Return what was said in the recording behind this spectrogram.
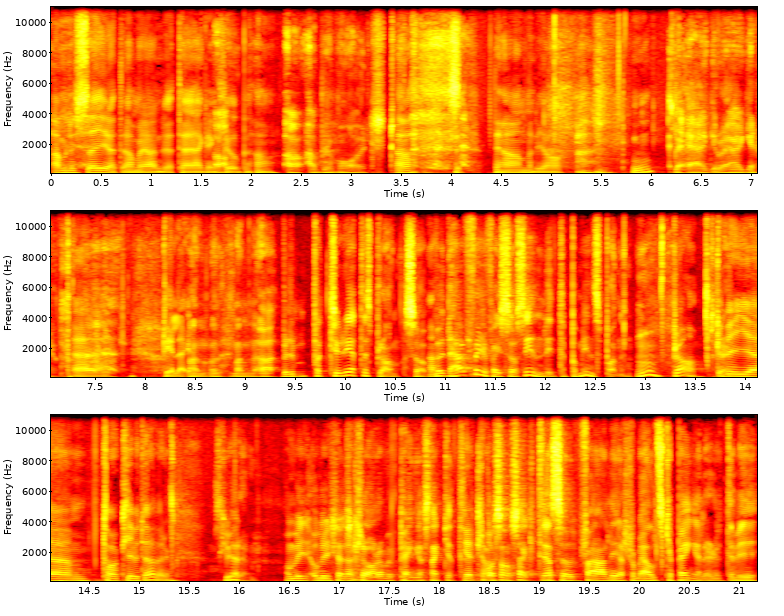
Ja, men du säger att ja, men jag, vet, jag äger en klubb. Ja. Ja, Abramovic. Ja, det använder jag. Mm. Eller äger och äger. Äh, delägare. Man, man, ja, på ett teoretiskt plan så... Men det här får ju faktiskt oss in lite på min spaning. Mm, bra. Ska vi eh, ta klivet över? Ska vi göra det? Om vi, om vi känns klara med pengasnacket. Helt klart. Och som sagt, alltså, för alla er som älskar pengar där ute. Vi,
